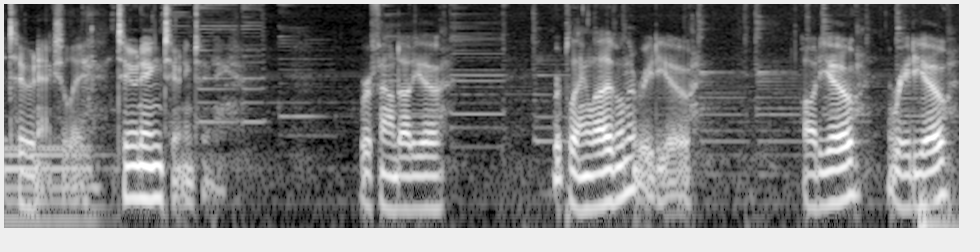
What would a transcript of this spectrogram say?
to tune actually. Tuning, tuning, tuning. We're found audio. We're playing live on the radio. Audio, radio.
